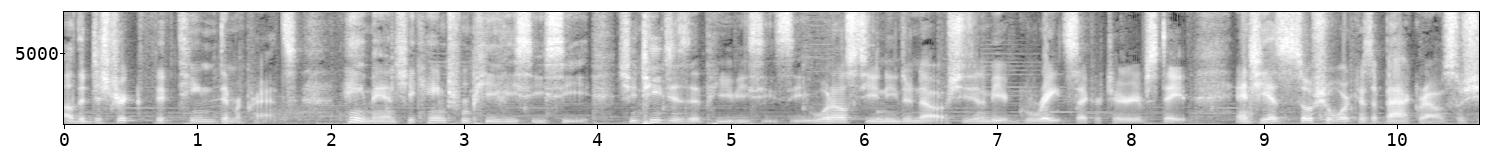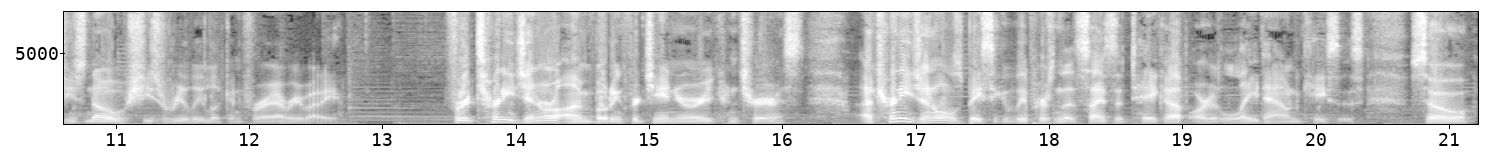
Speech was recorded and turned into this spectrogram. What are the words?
of the District 15 Democrats. Hey man, she came from PVCC. She teaches at PVCC. What else do you need to know? She's going to be a great Secretary of State. And she has social work as a background, so she's no, she's really looking for everybody. For Attorney General, I'm voting for January Contreras. Attorney General is basically the person that decides to take up or lay down cases. So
